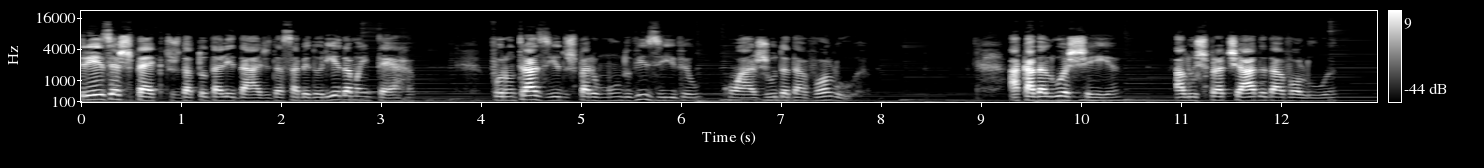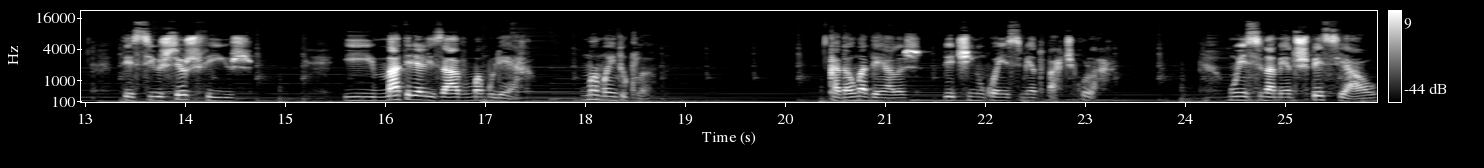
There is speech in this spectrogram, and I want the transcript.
Treze aspectos da totalidade da sabedoria da Mãe Terra foram trazidos para o mundo visível com a ajuda da avó Lua. A cada lua cheia, a luz prateada da avó Lua tecia os seus fios e materializava uma mulher, uma mãe do clã. Cada uma delas detinha um conhecimento particular, um ensinamento especial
